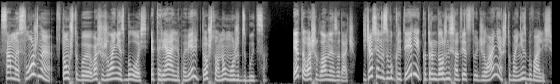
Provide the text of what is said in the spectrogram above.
Самое сложное в том, чтобы ваше желание сбылось, это реально поверить в то, что оно может сбыться. Это ваша главная задача. Сейчас я назову критерии, которым должны соответствовать желания, чтобы они сбывались.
